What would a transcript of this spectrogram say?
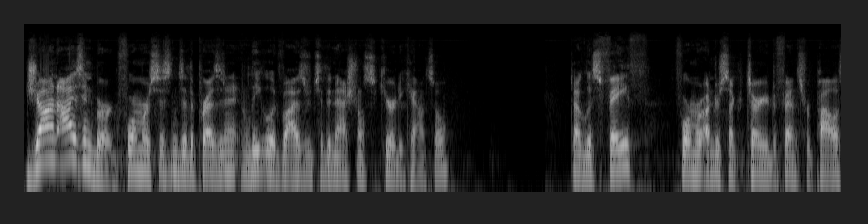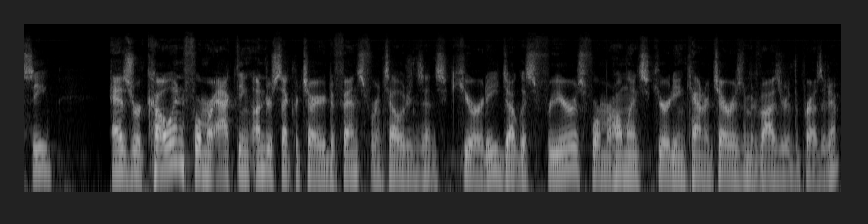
John Eisenberg, former Assistant to the President and Legal Advisor to the National Security Council. Douglas Feith, former Undersecretary of Defense for Policy. Ezra Cohen, former Acting Undersecretary of Defense for Intelligence and Security. Douglas Fears, former Homeland Security and Counterterrorism Advisor to the President.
